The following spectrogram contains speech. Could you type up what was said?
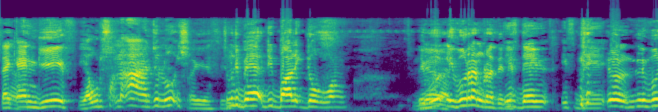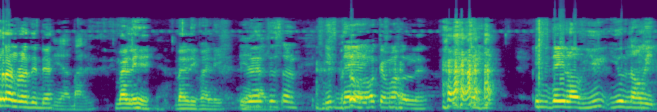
Take and give. Ya udah sama aja lu. Oh iya sih. Cuma di dibalik doang. Libur, liburan berarti dia. If they if they liburan berarti dia. Iya balik. Bali, Bali, Bali. Iya, terus on. If they Oh, Oke, maul ya. if they love you, you'll know it.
